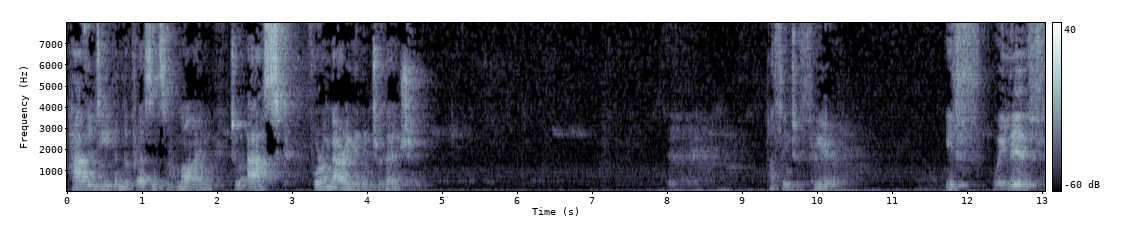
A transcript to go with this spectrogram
haven't even the presence of mind to ask for a Marian intervention. Nothing to fear. If we live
